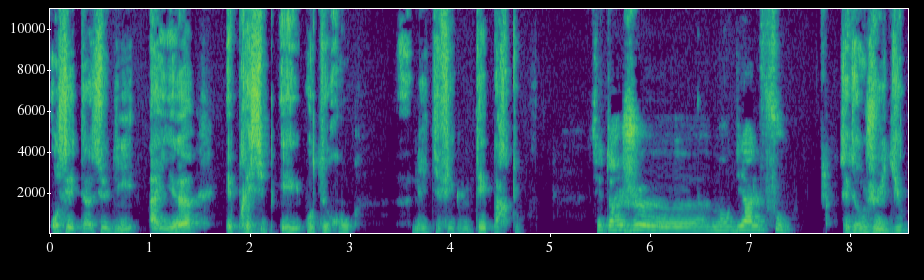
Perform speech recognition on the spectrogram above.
aux États-Unis, ailleurs, et, et monteront les difficultés partout. C'est un jeu euh, mondial fou. C'est un jeu idiot.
